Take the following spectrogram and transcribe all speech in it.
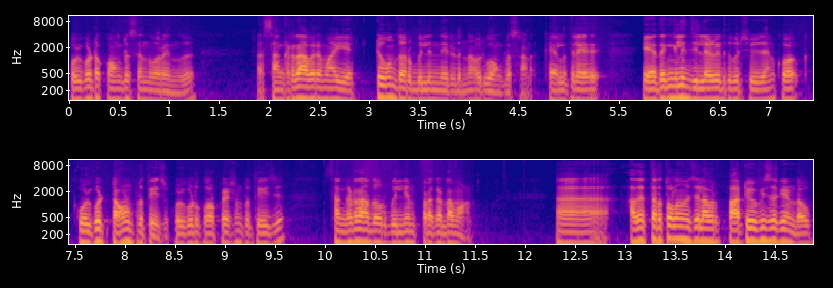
കോഴിക്കോട്ടെ കോൺഗ്രസ് എന്ന് പറയുന്നത് സംഘടനാപരമായി ഏറ്റവും ദൗർബല്യം നേരിടുന്ന ഒരു കോൺഗ്രസ് ആണ് കേരളത്തിലെ ഏതെങ്കിലും ജില്ലകളെടുത്ത് പരിശോധിച്ചാൽ കോഴിക്കോട് ടൗൺ പ്രത്യേകിച്ച് കോഴിക്കോട് കോർപ്പറേഷൻ പ്രത്യേകിച്ച് സംഘടനാ ദൗർബല്യം പ്രകടമാണ്. അത് എത്രത്തോളം എന്ന് വെച്ചാൽ അവർക്ക് പാർട്ടി ഓഫീസൊക്കെ ഉണ്ടാവും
